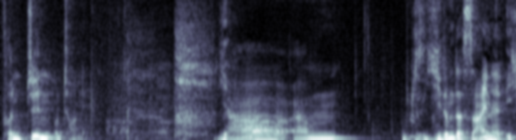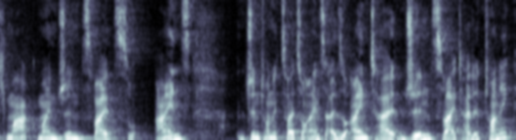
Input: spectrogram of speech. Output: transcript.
von Gin und Tonic? Ja, ähm, jedem das seine. Ich mag mein Gin 2 zu 1. Gin Tonic 2 zu 1, also ein Teil Gin, zwei Teile Tonic.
